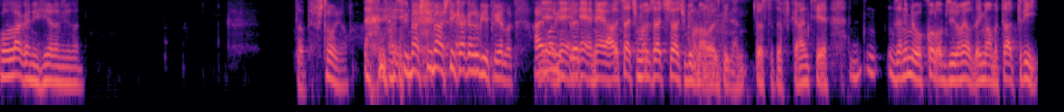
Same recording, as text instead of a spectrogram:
Laganih 1-1. Dobro. Što je? imaš, imaš ti kakav drugi prijedlog? Aj, Ne, ne, ne, ne, ali sad, ćemo, sad, ću, sad ću biti malo ozbiljan, dosta za Afrikancije. Zanimljivo kolo, obzirom jel, da imamo ta tri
